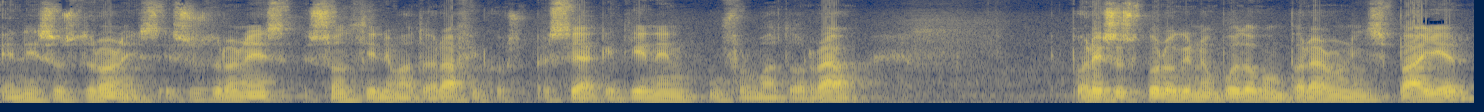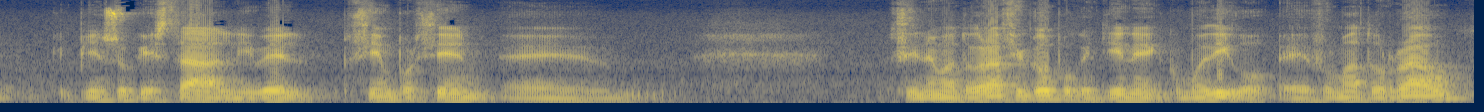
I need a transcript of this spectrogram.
en esos drones. Esos drones son cinematográficos, o sea, que tienen un formato RAW. Por eso es por lo que no puedo comprar un Inspire, que pienso que está al nivel 100% eh, cinematográfico, porque tiene, como digo, eh, formato RAW.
